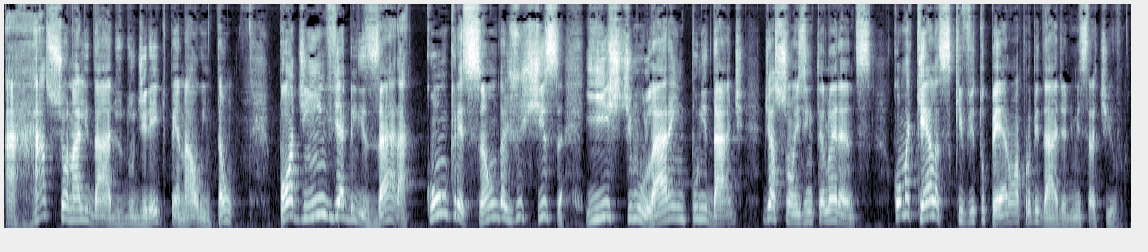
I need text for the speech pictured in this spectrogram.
a racionalidade do direito penal, então, pode inviabilizar a concreção da justiça e estimular a impunidade de ações intolerantes, como aquelas que vituperam a probidade administrativa.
